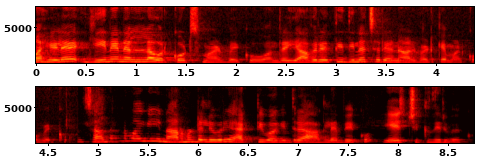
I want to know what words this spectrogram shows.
ಮಹಿಳೆ ಏನೇನೆಲ್ಲ ವರ್ಕೌಟ್ಸ್ ಮಾಡಬೇಕು? ಅಂದರೆ ಯಾವ ರೀತಿ ದಿನಚರಿಯನ್ನು ಅಳವಡಿಕೆ ಮಾಡ್ಕೋಬೇಕು? ಸಾಧಾರಣವಾಗಿ ನಾರ್ಮಲ್ ಡೆಲಿವರಿ ಆ್ಯಕ್ಟಿವ್ ಆಗಿದ್ದರೆ ಆಗಲೇಬೇಕು ಏಜ್ ಚಿಕ್ಕದಿರಬೇಕು.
